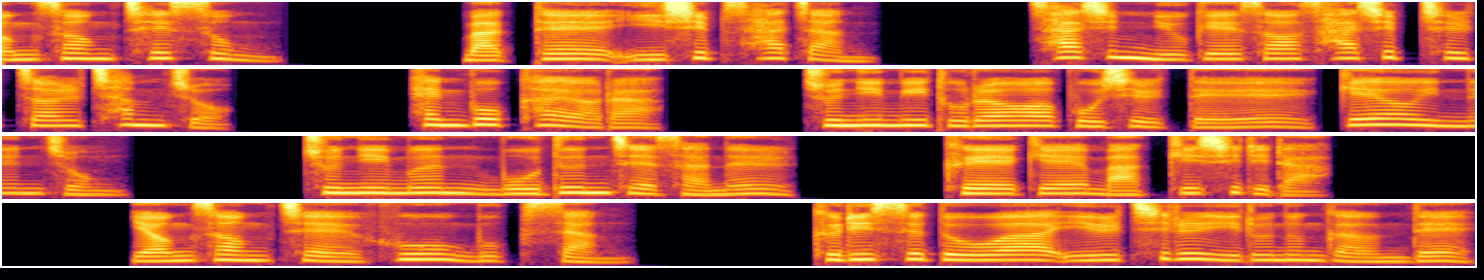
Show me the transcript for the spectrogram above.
영성 채송. 마태 24장 46에서 47절 참조. 행복하여라. 주님이 돌아와 보실 때에 깨어있는 종. 주님은 모든 재산을 그에게 맡기시리라. 영성체 후 묵상. 그리스도와 일치를 이루는 가운데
